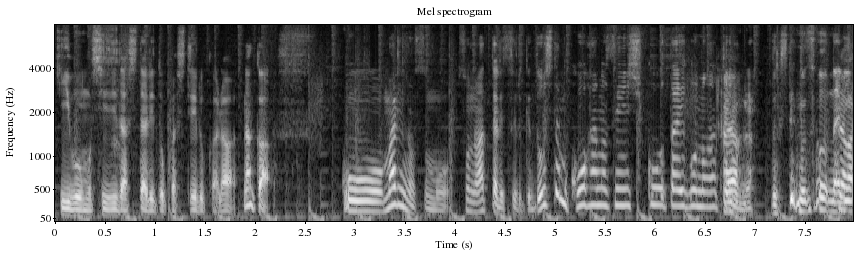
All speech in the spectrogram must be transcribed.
キーボーも指示出したりとかしてるからなんかこうマリノスもそのあったりするけどどうしても後半の選手交代後のあたりね、はいどうしてもそうなりが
